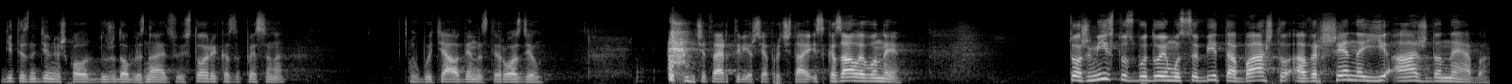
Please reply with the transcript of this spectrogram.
Діти з недільної школи дуже добре знають цю історію, яка записана в буття 11 розділ. Четвертий вірш я прочитаю. І сказали вони. Тож місто збудуємо собі та башту, а вершина її аж до неба.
